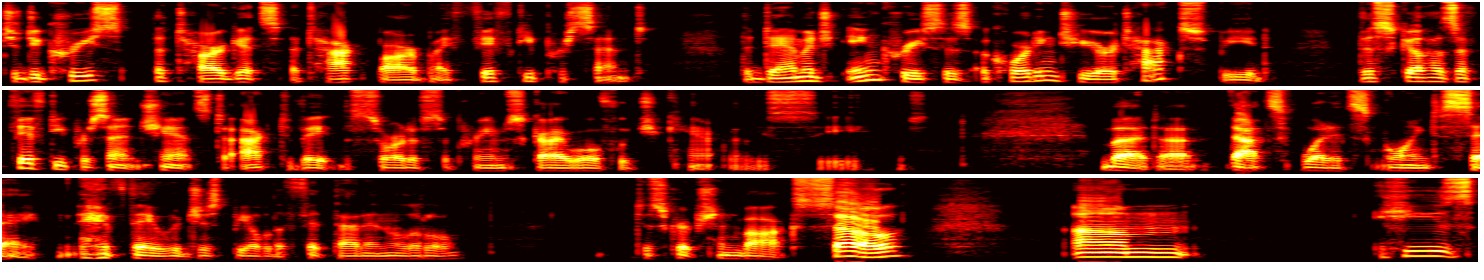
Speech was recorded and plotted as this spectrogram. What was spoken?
to decrease the target's attack bar by 50%. The damage increases according to your attack speed. This skill has a 50% chance to activate the Sword of Supreme Skywolf, which you can't really see. But uh, that's what it's going to say, if they would just be able to fit that in a little description box. So, um, he's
